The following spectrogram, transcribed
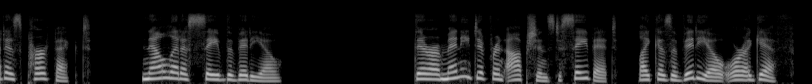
That is perfect. Now let us save the video. There are many different options to save it, like as a video or a GIF.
